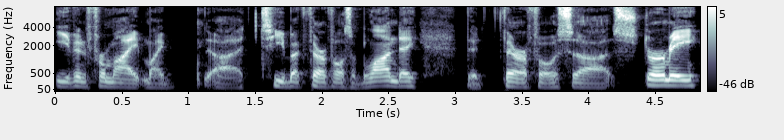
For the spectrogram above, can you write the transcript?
Even for my my uh, Tiba Theraphosa blondi, the Theraphosa uh, stirmi,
